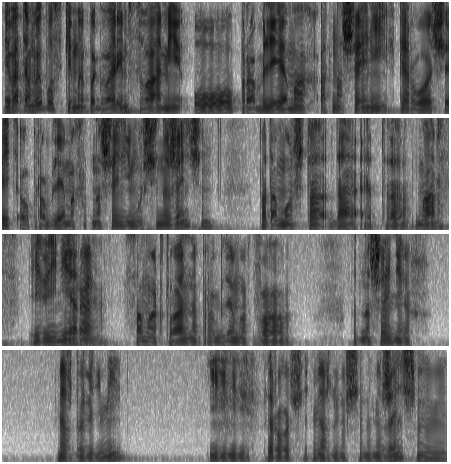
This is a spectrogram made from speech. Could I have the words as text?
И в этом выпуске мы поговорим с вами о проблемах отношений, в первую очередь о проблемах отношений мужчин и женщин, потому что, да, это Марс и Венера, самая актуальная проблема в отношениях между людьми и, в первую очередь, между мужчинами и женщинами,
